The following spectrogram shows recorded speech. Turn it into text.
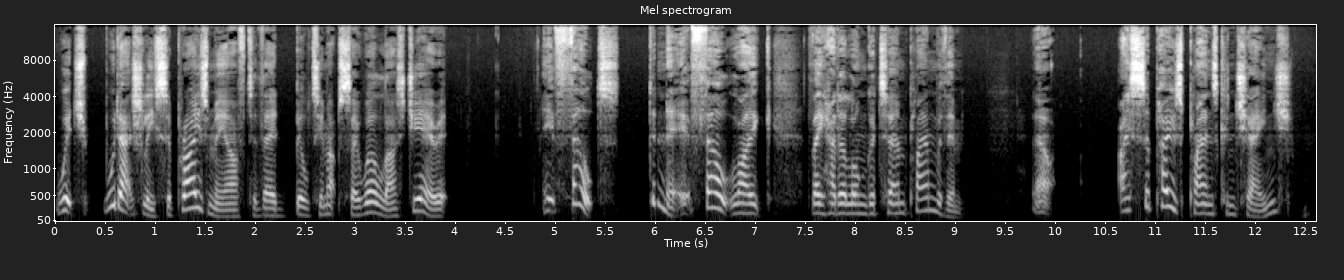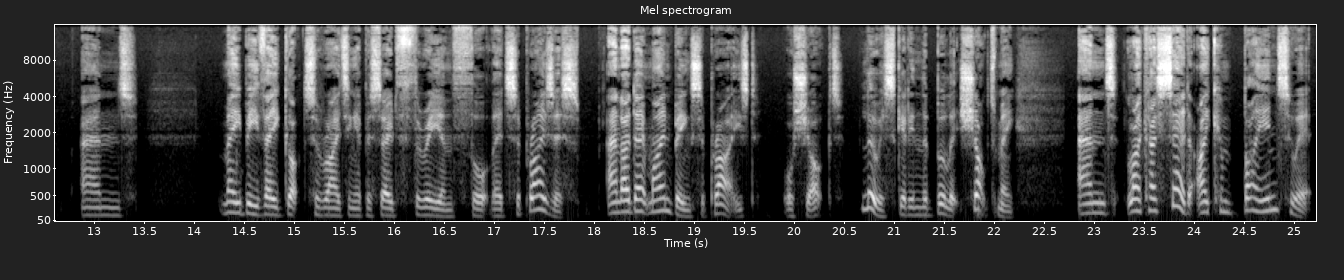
Which would actually surprise me after they'd built him up so well last year. It, it felt, didn't it? It felt like they had a longer term plan with him. Now, I suppose plans can change, and maybe they got to writing episode 3 and thought they'd surprise us. And I don't mind being surprised or shocked. Louis getting the bullet shocked me. And like I said, I can buy into it,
